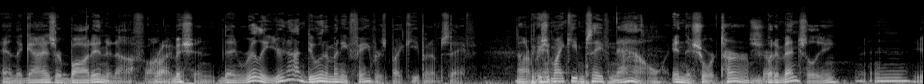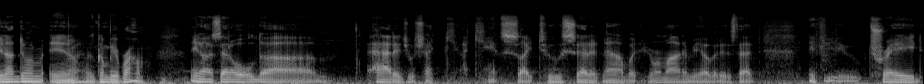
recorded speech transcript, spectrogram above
and the guys are bought in enough on the mission, then really you're not doing them any favors by keeping them safe. Not because you might keep them safe now in the short term, Sure. but eventually eh, you're not doing. You know, it's going to be a problem. You know, it's that old um, adage, which I, I can't cite to who said it now, but it reminded me of it, is that if you trade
